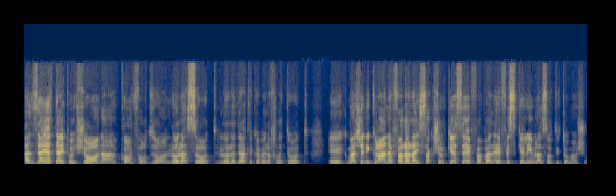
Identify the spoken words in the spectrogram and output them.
אז זה היה type ראשון, ה-comfort zone, לא לעשות, לא לדעת לקבל החלטות. אה, מה שנקרא, נפל עליי שק של כסף, אבל אפס כלים לעשות איתו משהו.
